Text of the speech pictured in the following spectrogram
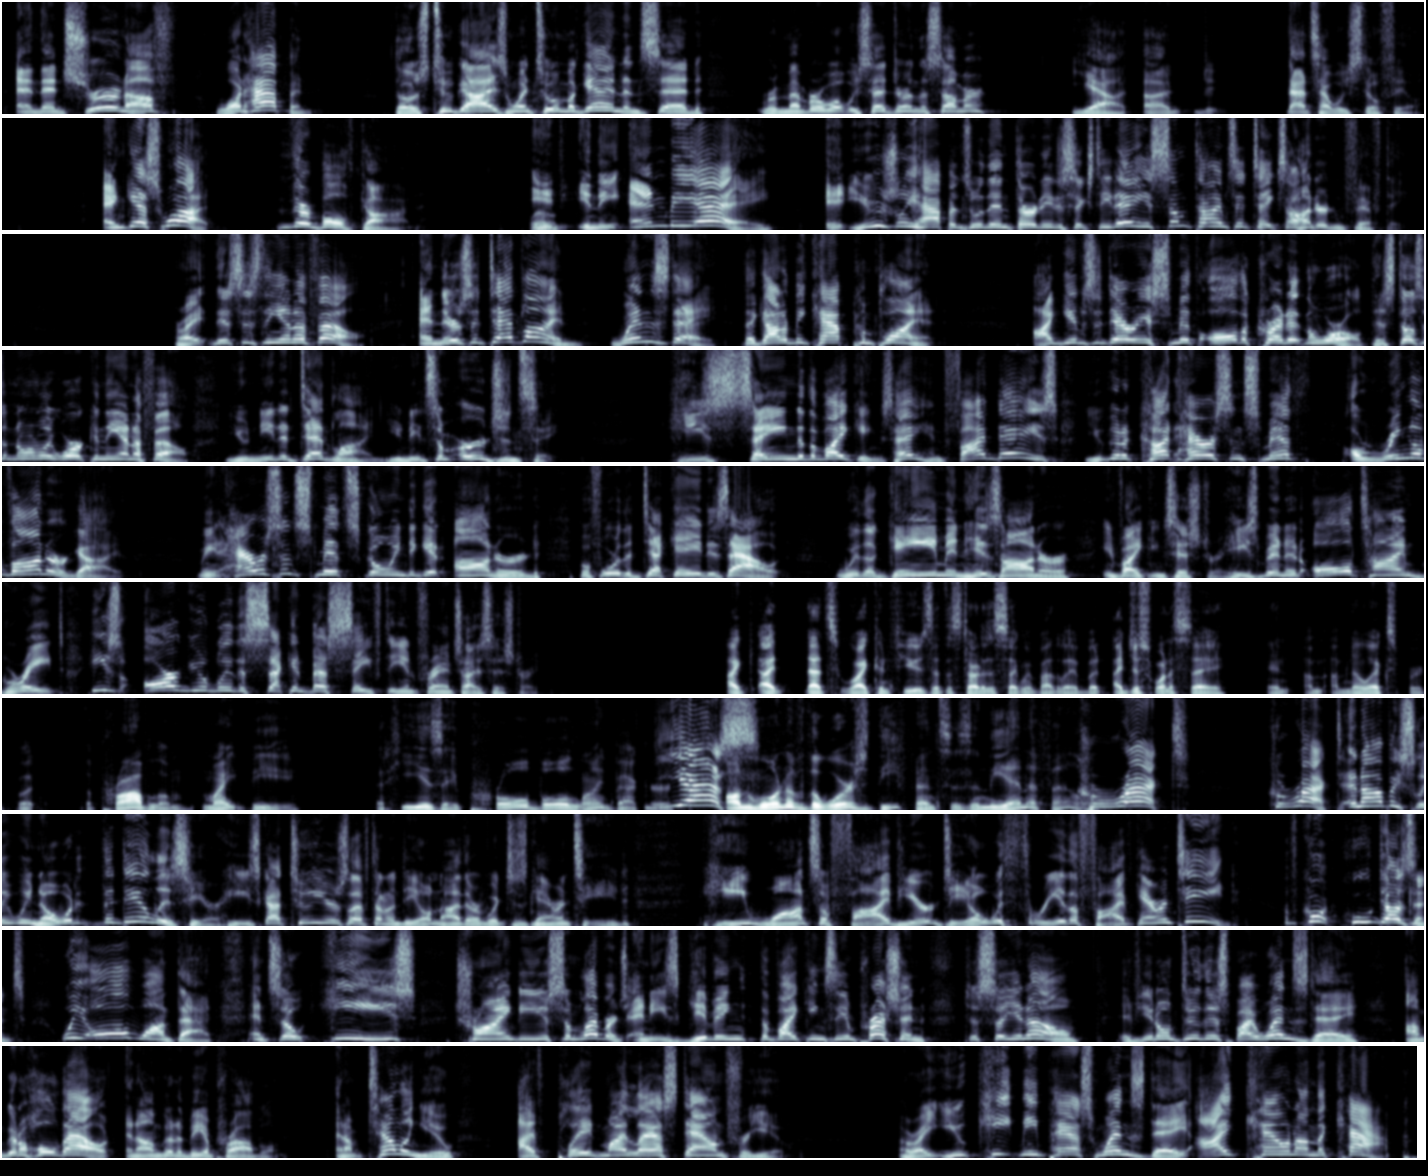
And then, sure enough, what happened? Those two guys went to him again and said, Remember what we said during the summer? Yeah, uh, that's how we still feel. And guess what? They're both gone. Well, if, in the NBA, it usually happens within 30 to 60 days. Sometimes it takes 150. Right? This is the NFL. And there's a deadline Wednesday, they got to be cap compliant. I give Za'Darius Smith all the credit in the world. This doesn't normally work in the NFL. You need a deadline, you need some urgency. He's saying to the Vikings, hey, in five days, you're going to cut Harrison Smith, a Ring of Honor guy. I mean, Harrison Smith's going to get honored before the decade is out with a game in his honor in Vikings history. He's been an all time great. He's arguably the second best safety in franchise history. I, I that's who I confused at the start of the segment, by the way. But I just want to say, and I'm I'm no expert, but the problem might be that he is a Pro Bowl linebacker. Yes, on one of the worst defenses in the NFL. Correct. Correct. And obviously, we know what the deal is here. He's got two years left on a deal, neither of which is guaranteed. He wants a five year deal with three of the five guaranteed. Of course, who doesn't? We all want that. And so he's trying to use some leverage. And he's giving the Vikings the impression just so you know, if you don't do this by Wednesday, I'm going to hold out and I'm going to be a problem. And I'm telling you, I've played my last down for you. All right. You keep me past Wednesday, I count on the cap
